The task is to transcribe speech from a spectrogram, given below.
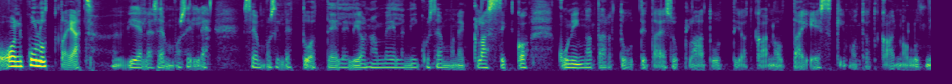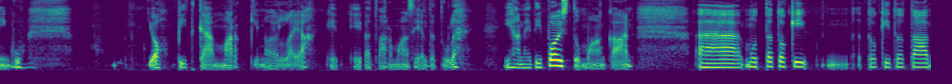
on kuluttajat vielä semmoisille, semmoisille tuotteille. Eli onhan meillä niin kuin semmoinen klassikko kuningatartuutti tai suklaatuutti, jotka on ollut, tai eskimot, jotka on ollut niin kuin jo pitkään markkinoilla ja e, eivät varmaan sieltä tule ihan heti poistumaankaan. Ää, mutta toki, toki tota,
